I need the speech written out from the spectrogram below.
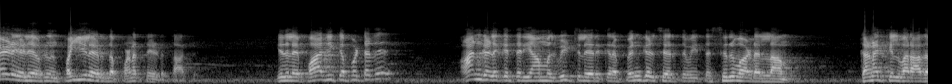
ஏழை எளியவர்களின் பையில் இருந்த பணத்தை எடுத்தார்கள். இதில் பாதிக்கப்பட்டது. ஆண்களுக்கு தெரியாமல் வீட்டில் இருக்கிற பெண்கள் சேர்த்து வைத்த சிறுவாடெல்லாம் கணக்கில் வராத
